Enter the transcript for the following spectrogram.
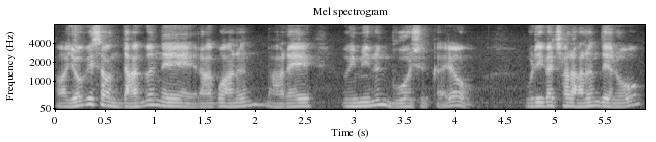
어, 여기서 나그네라고 하는 말의 의미는 무엇일까요? 우리가 잘 아는 대로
